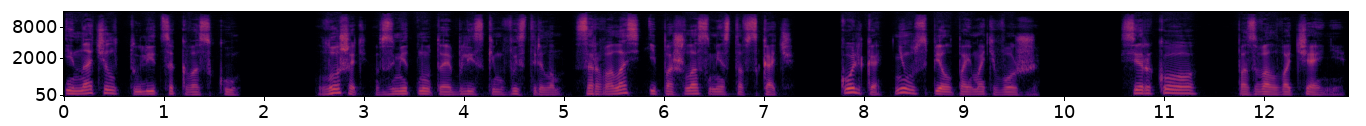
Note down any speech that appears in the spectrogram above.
и начал тулиться к воску. Лошадь, взметнутая близким выстрелом, сорвалась и пошла с места вскачь. Колька не успел поймать вожжи. «Серко!» — позвал в отчаянии.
